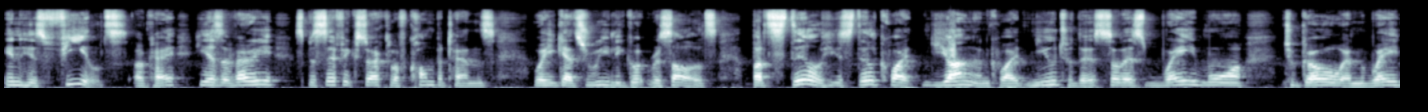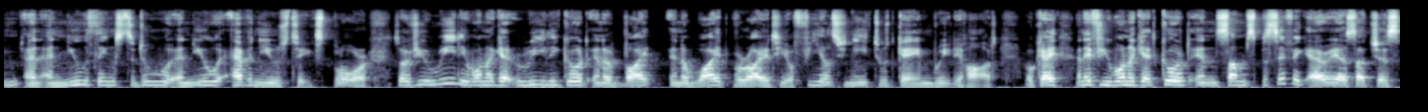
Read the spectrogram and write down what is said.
in his fields, okay? He has a very specific circle of competence where he gets really good results but still he's still quite young and quite new to this so there's way more to go and way and, and new things to do and new avenues to explore. So if you really want to get really good in a wide in a wide variety of fields you need to game really hard okay? And if you want to get good in some specific areas such as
